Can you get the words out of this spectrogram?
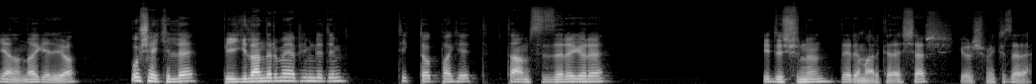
yanında geliyor. Bu şekilde bilgilendirme yapayım dedim. TikTok paket tam sizlere göre. Bir düşünün derim arkadaşlar. Görüşmek üzere.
